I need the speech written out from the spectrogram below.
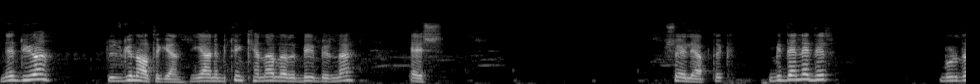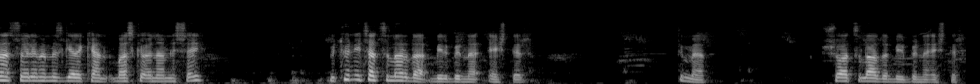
ne diyor? Düzgün altıgen. Yani bütün kenarları birbirine eş. Şöyle yaptık. Bir de nedir? Burada söylememiz gereken başka önemli şey. Bütün iç açıları da birbirine eştir. Değil mi? Şu açılar da birbirine eştir.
